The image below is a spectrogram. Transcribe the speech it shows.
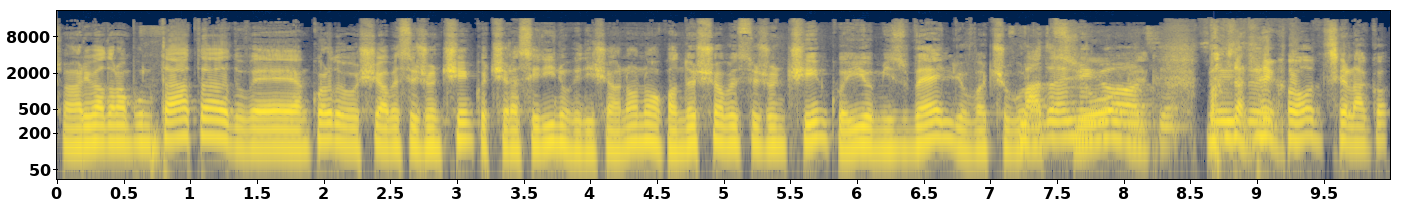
sono arrivato a una puntata dove ancora dove usciva PlayStation 5 e c'era Serino che diceva no no, quando esce la PlayStation 5 io mi sveglio, faccio Vado nel colazione, negozio. vado Sì, al sì. negozio, la co-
